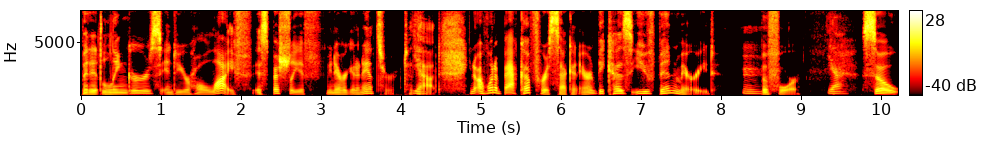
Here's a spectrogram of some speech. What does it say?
but it lingers into your whole life, especially if you never get an answer to Yeah. that. You know, I want to back up for a second, Erin, because you've been married Mm, before. yeah. So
